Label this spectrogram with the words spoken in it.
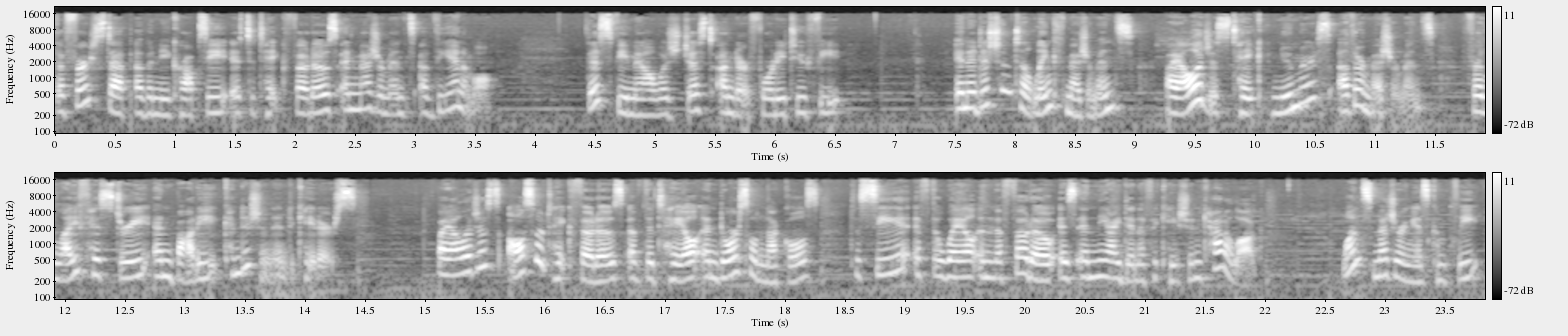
The first step of a necropsy is to take photos and measurements of the animal. This female was just under 42 feet. In addition to length measurements, biologists take numerous other measurements for life history and body condition indicators. Biologists also take photos of the tail and dorsal knuckles to see if the whale in the photo is in the identification catalog. Once measuring is complete,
